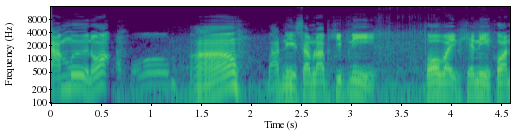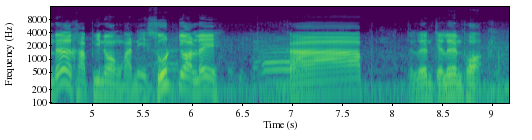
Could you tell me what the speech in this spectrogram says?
ตามมือเนาะครับผมอ้าวบัดนี้สำหรับคลิปนี้พอไว้แค่นี้ก่อนเด้อครับพี่น้องบัดนี้สุดยอดเลยสวัสดีครับครับเเจริญเจริญพ่อค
